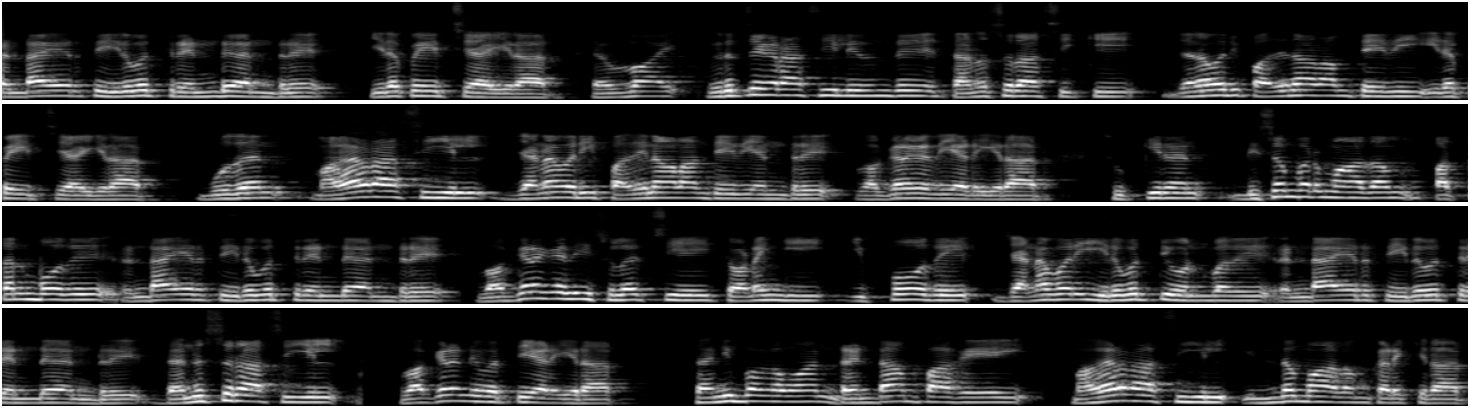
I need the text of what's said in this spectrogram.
ரெண்டாயிரத்தி இருபத்தி ரெண்டு அன்று இடப்பெயர்ச்சி ஆகிறார். செவ்வாய் விருச்சக ராசியிலிருந்து தனுசு ராசிக்கு ஜனவரி பதினாறாம் தேதி இடப்பெயர்ச்சி ஆகிறார். புதன் மகர ராசியில் ஜனவரி பதினாலாம் தேதி அன்று வக்ரகதி அடைகிறார். சுக்கிரன் டிசம்பர் மாதம் பத்தொன்பது ரெண்டாயிரத்தி இருபத்தி ரெண்டு அன்று வக்ரகதி சுழற்சியை தொடங்கி இப்போது ஜனவரி இருபத்தி ஒன்பது ரெண்டாயிரத்தி இருபத்தி ரெண்டு அன்று தனுசு ராசியில் வக்ர நிவர்த்தி அடைகிறார். சனி பகவான் ரெண்டாம் பாகையை மகர ராசியில் இந்த மாதம் கிடைக்கிறார்.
